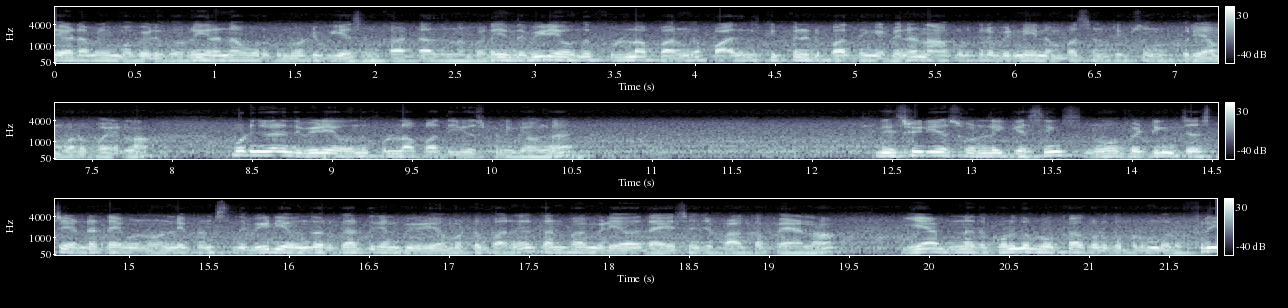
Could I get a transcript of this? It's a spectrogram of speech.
தேடாமல் மொபைலுக்கு வரும். ஏன்னா உங்களுக்கு நோட்டிஃபிகேஷன் காட்டாது நம்பர் இந்த வீடியோ வந்து ஃபுல்லாக பாருங்கள் பாதியில் ஸ்கிப் பண்ணிட்டு பார்த்தீங்க அப்படின்னா நான் கொடுக்குற வெண்ணி நம்பர்ஸ் அண்ட் டிப்ஸ் உங்களுக்கு புரியாமல் கூட போயிடலாம். முடிஞ்சவரை இந்த வீடியோ வந்து ஃபுல்லாக பார்த்து யூஸ் பண்ணிக்கோங்க. This videos only guessings no betting just entertainment only friends இந்த வீடியோ வந்து ஒரு கருத்துக்கன் வீடியோ மட்டும் பாருங்கள் கன்ஃபார்ம் வீடியோவை தயவு செஞ்சு பார்க்க வேணாம். ஏன் அப்படின்னா அது பொழுதுபோக்காக கொடுக்கப்படும் ஒரு ஃப்ரீ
